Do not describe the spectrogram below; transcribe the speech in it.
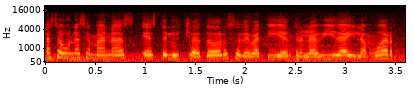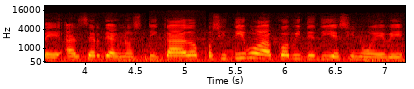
Hace unas semanas este luchador se debatía entre la vida y la muerte al ser diagnosticado positivo a COVID-19.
